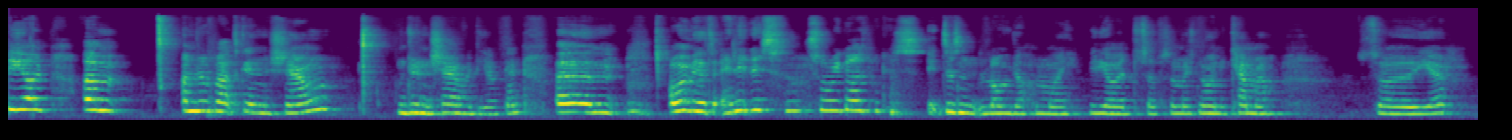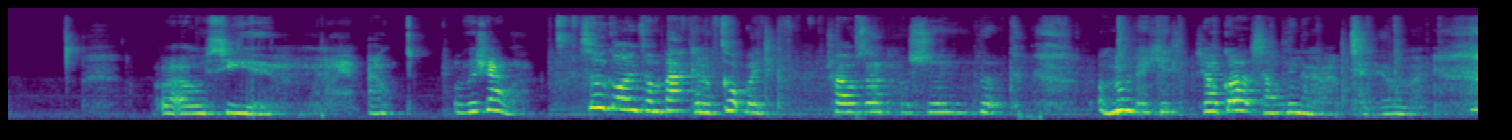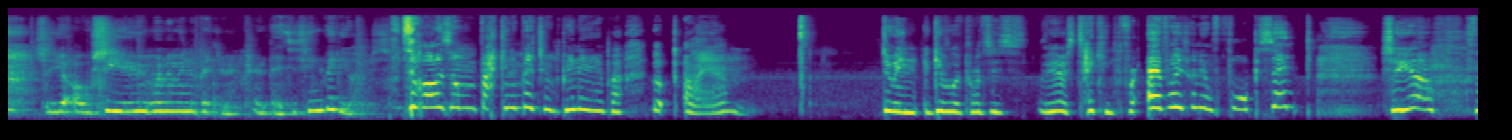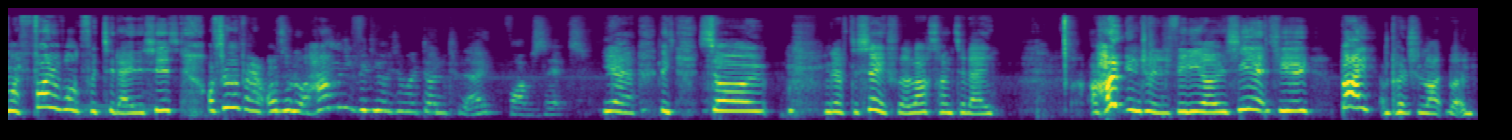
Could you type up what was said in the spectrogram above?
video, um, I'm just about to get in the shower. I'm doing the shower video again. Um, I won't be able to edit this, sorry guys, because it doesn't load up on my video editor for some reason on the camera. So yeah. Alright, I will see you when I am out of the shower. So guys, I'm back and I've got my trousers on. I'll show you, look. I'm not naked, so I've got outside and I'm out 10 aren't I? So yeah, I'll see you when I'm in the bedroom and editing videos. So guys, I'm back in the bedroom, been here, but look, I am doing a giveaway process. Video is taking forever, it's only on 4%. So yeah, for my final vlog for today, this is, I've done about, I don't know, how many videos have I done today? Five or six. Yeah, at least. So, I'm going to have to say for the last time today, I hope you enjoyed this video. See you next video. Bye, and punch the like button.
